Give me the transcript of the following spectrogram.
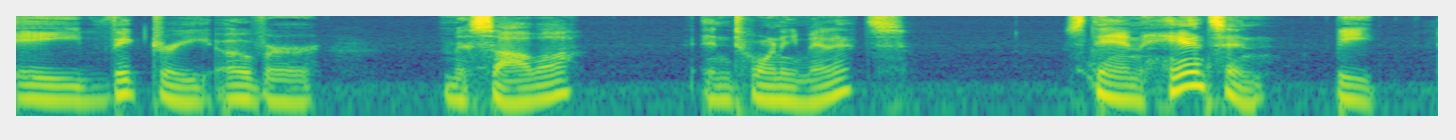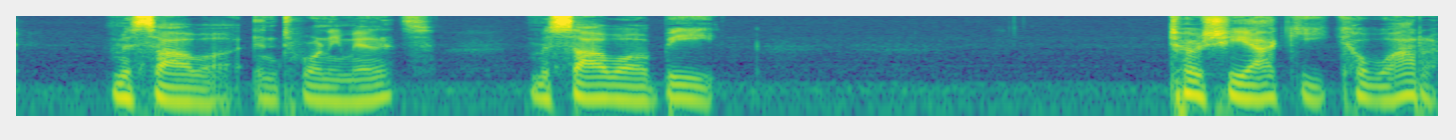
a victory over Misawa in 20 minutes. Stan Hansen beat Misawa in 20 minutes. Misawa beat Toshiaki Kawada.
